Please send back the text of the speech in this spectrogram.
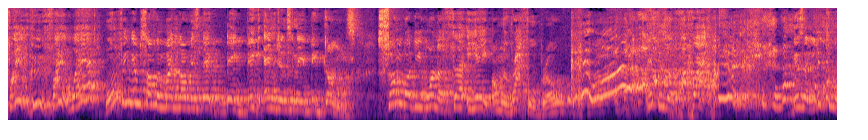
fight who? Fight where? One thing them Southern man love is they they big engines and they big guns. Somebody won a 38 on the raffle, bro. this is a fact. There's a little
